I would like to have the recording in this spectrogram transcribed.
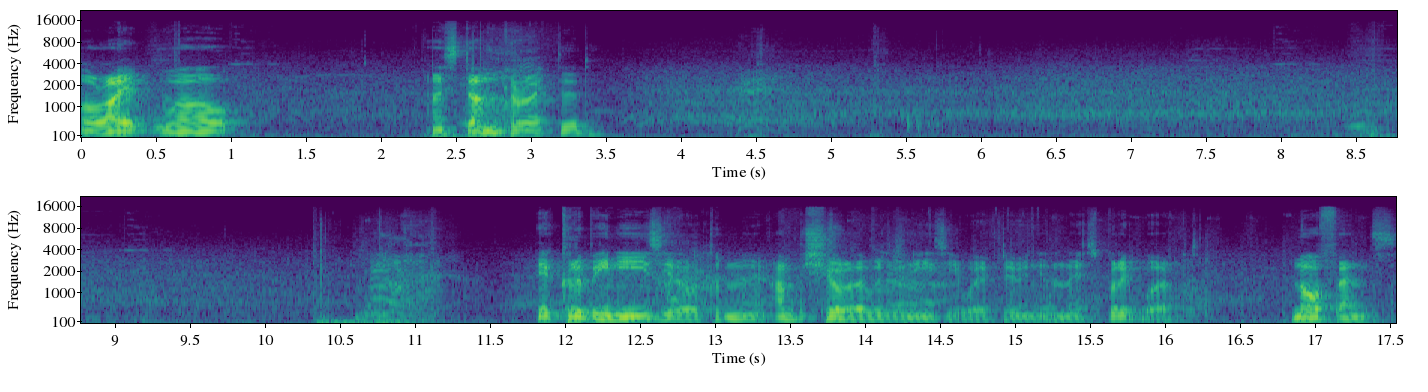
All right. Well, I stand corrected. It could have been easier though, couldn't it? I'm sure there was an easier way of doing it than this, but it worked. No offense.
